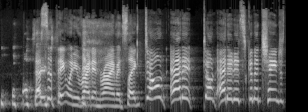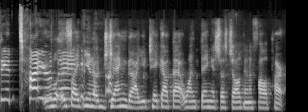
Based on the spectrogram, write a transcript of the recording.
That's the thing when you write in rhyme. It's like, don't edit, don't edit. It's going to change the entire well, thing. It's like, you know, Jenga. You take out that one thing, it's just all going to fall apart.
